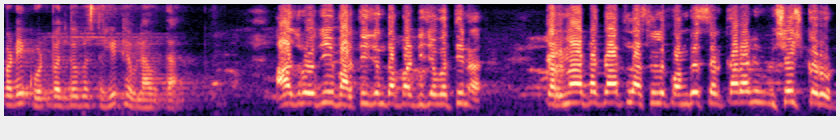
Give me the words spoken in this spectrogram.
कडेकोट बंदोबस्तही ठेवला होता. आज रोजी भारतीय जनता पार्टीच्या वतीनं कर्नाटकातलं असलेलं काँग्रेस सरकार आणि विशेष करून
